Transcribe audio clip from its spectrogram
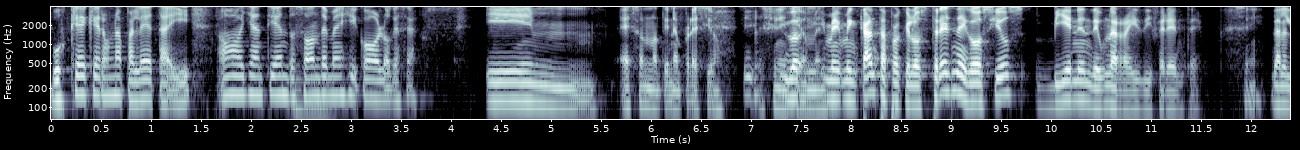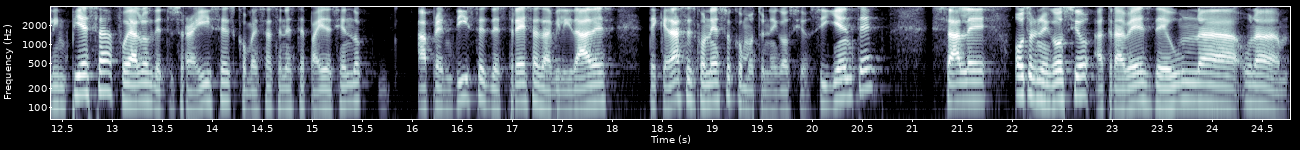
busqué que era una paleta y, oh, ya entiendo, son de México o lo que sea. Y mm, eso no tiene precio, definitivamente. me, encanta porque los tres negocios vienen de una raíz diferente. Sí. De la limpieza fue algo de tus raíces, comenzaste en este país haciendo, aprendiste destrezas, habilidades, te quedaste con eso como tu negocio. Siguiente, sale otro negocio a través de una, una,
